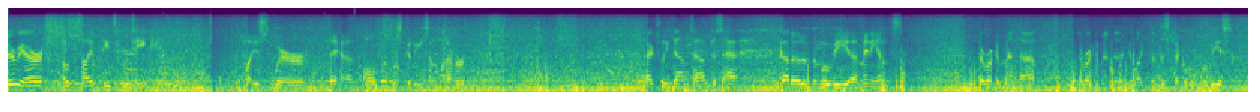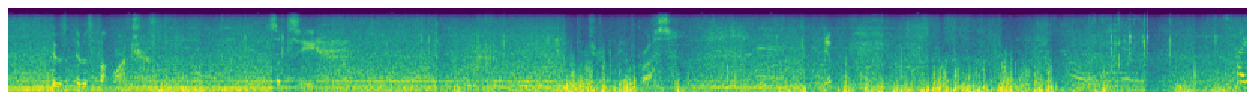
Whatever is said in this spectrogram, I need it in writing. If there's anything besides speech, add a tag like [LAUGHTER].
Here we are outside Pete's Frootique, the place where they have all those goodies and whatever. Actually, downtown just uh, got out of the movie uh, Minions. I recommend that. I recommend it if you like the Despicable movies. It was it was a fun watch. So let's see. Sure across. Yep. I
